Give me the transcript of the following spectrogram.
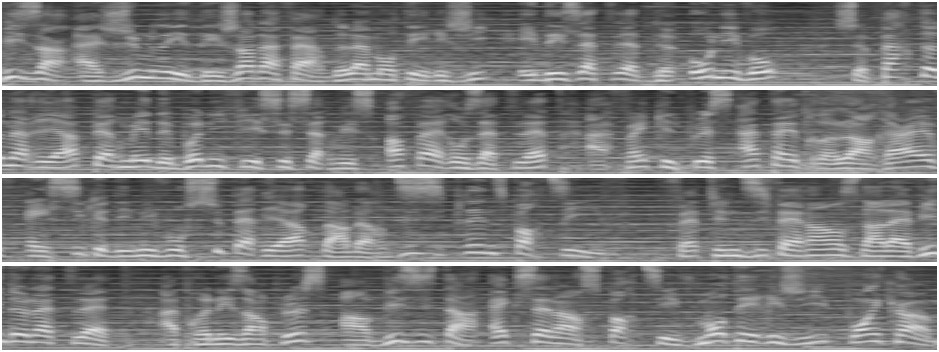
Visant à jumeler des gens d'affaires de la Montérégie et des athlètes de haut niveau, ce partenariat permet de bonifier ses services offerts aux athlètes afin qu'ils puissent atteindre leurs rêves ainsi que des niveaux supérieurs dans leur discipline sportive. Faites une différence dans la vie d'un athlète. Apprenez en plus en visitant excellencesportivemontérégie.com.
